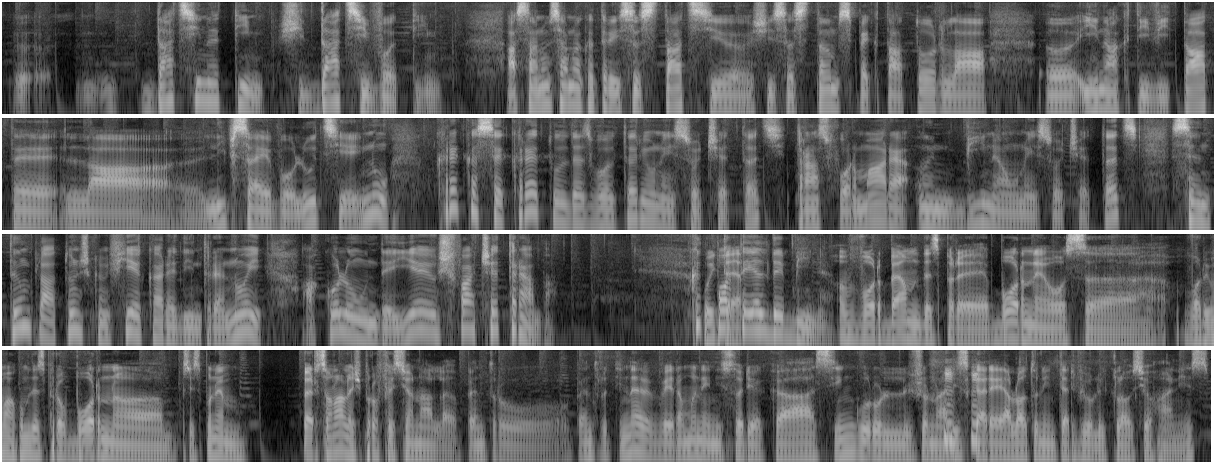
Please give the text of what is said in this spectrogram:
dați-ne timp și dați-vă timp. Asta nu înseamnă că trebuie să stați și să stăm spectator la inactivitate, la lipsa evoluției. Nu, Cred că secretul dezvoltării unei societăți, transformarea în bine a unei societăți, se întâmplă atunci când fiecare dintre noi, acolo unde e, își face treaba. Cât Uite, poate el de bine. Vorbeam despre borne, o să vorbim acum despre o bornă, să spunem, personală și profesională. Pentru, pentru tine vei rămâne în istorie ca singurul jurnalist care a luat un interviu lui Claus Iohannis.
